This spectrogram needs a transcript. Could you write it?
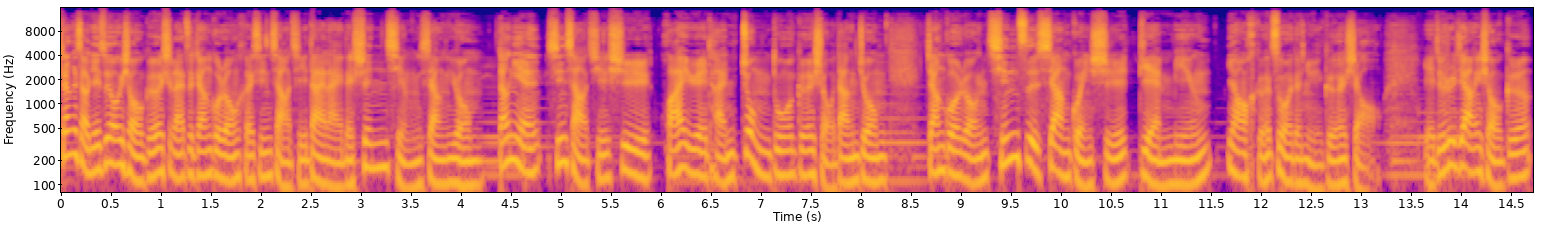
上个小节最后一首歌是来自张国荣和辛晓琪带来的《深情相拥》。当年，辛晓琪是华语乐坛众多歌手当中，张国荣亲自向滚石点名要合作的女歌手。也就是这样一首歌，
